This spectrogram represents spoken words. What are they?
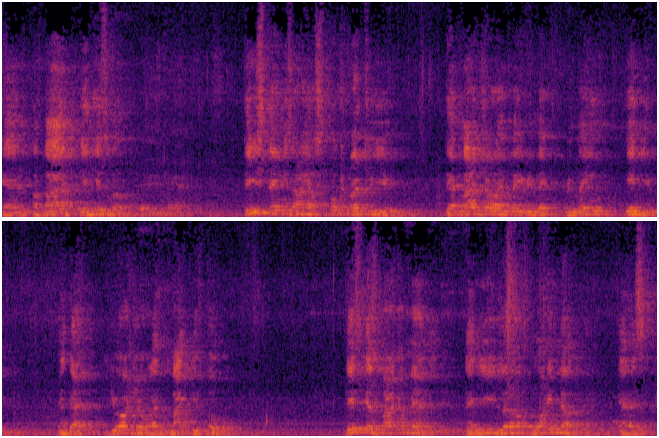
and abide in his love. These things I have spoken unto you, that my joy may remain, remain in you, and that your joy might be full. This is my commandment, that ye love one another as,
